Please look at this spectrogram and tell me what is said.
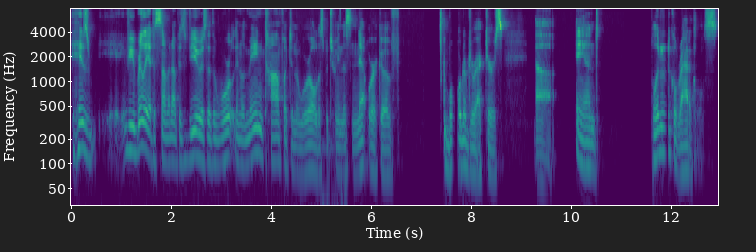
his if you really had to sum it up, his view is that the world, you know, the main conflict in the world is between this network of board of directors uh, and political radicals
